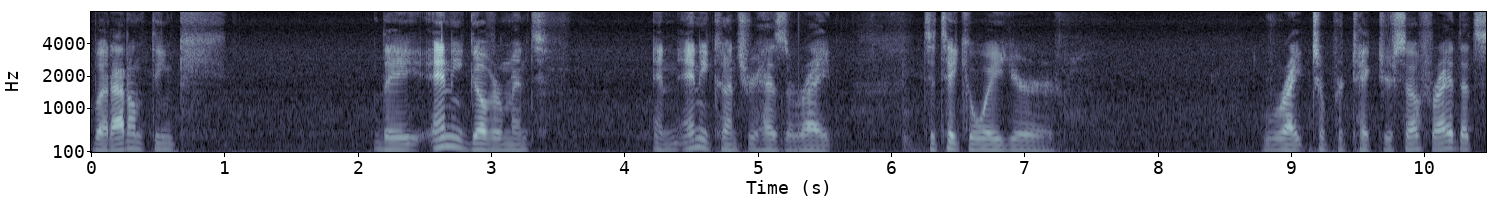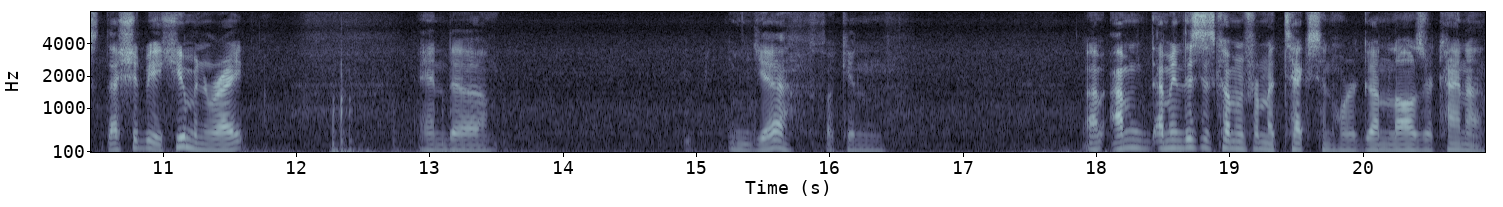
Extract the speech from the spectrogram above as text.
But I don't think they, any government in any country has the right to take away your right to protect yourself, right? That's that should be a human right. And uh yeah, fucking I'm, I'm I mean this is coming from a Texan where gun laws are kind of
